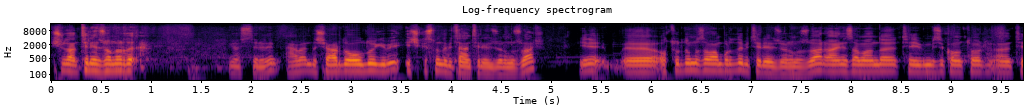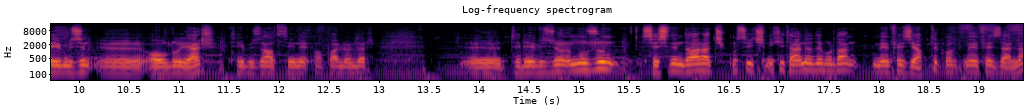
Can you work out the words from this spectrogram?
şuradan televizyonları da gösterelim. Hemen dışarıda olduğu gibi iç kısmında bir tane televizyonumuz var. Yine e, oturduğumuz zaman burada da bir televizyonumuz var. Aynı zamanda teybimizi kontrol, yani teybimizin e, olduğu yer. Teybimizin altında yine hoparlörler. E, televizyonumuzun sesinin daha rahat çıkması için iki tane de buradan menfez yaptık. O menfezlerle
